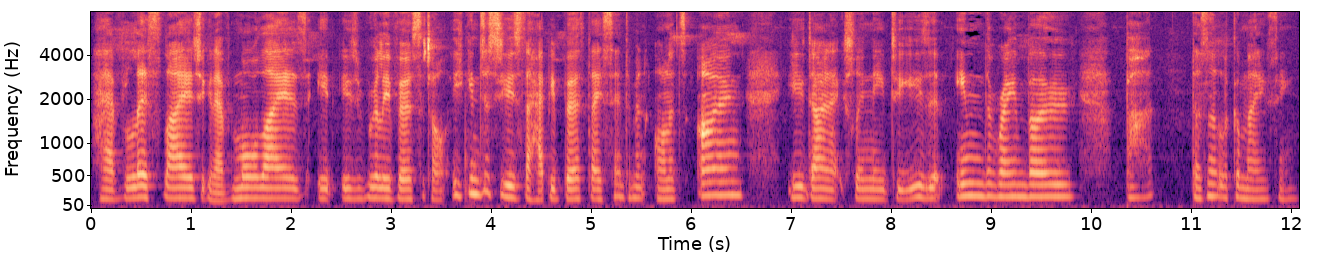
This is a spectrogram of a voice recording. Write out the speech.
have less layers. You can have more layers. It is really versatile. You can just use the happy birthday sentiment on its own. You don't actually need to use it in the rainbow, but doesn't it look amazing?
